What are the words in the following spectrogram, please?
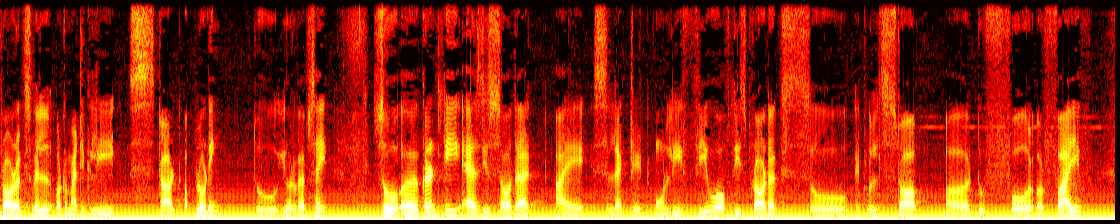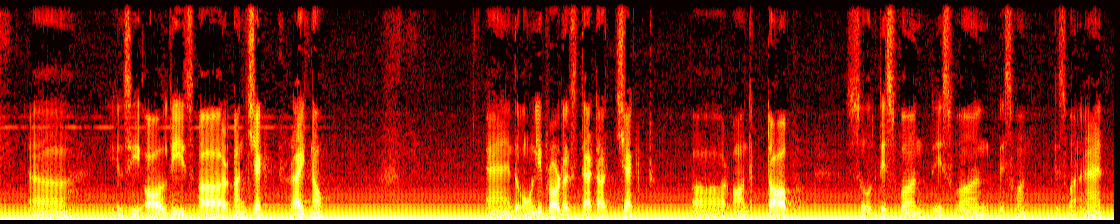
products will automatically start uploading to your website. So uh, currently as you saw that I selected only few of these products so it will stop uh, to four or five. Uh, you can see all these are unchecked right now. And the only products that are checked are on the top. So this one this one this one this one and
